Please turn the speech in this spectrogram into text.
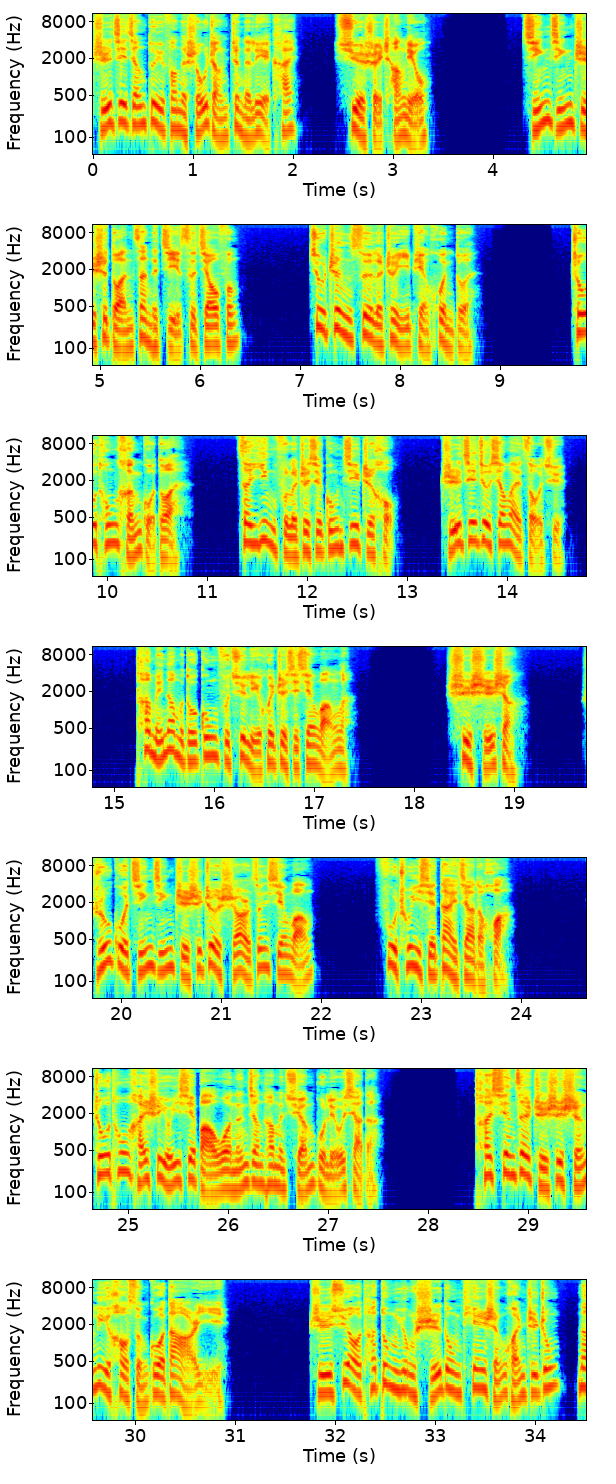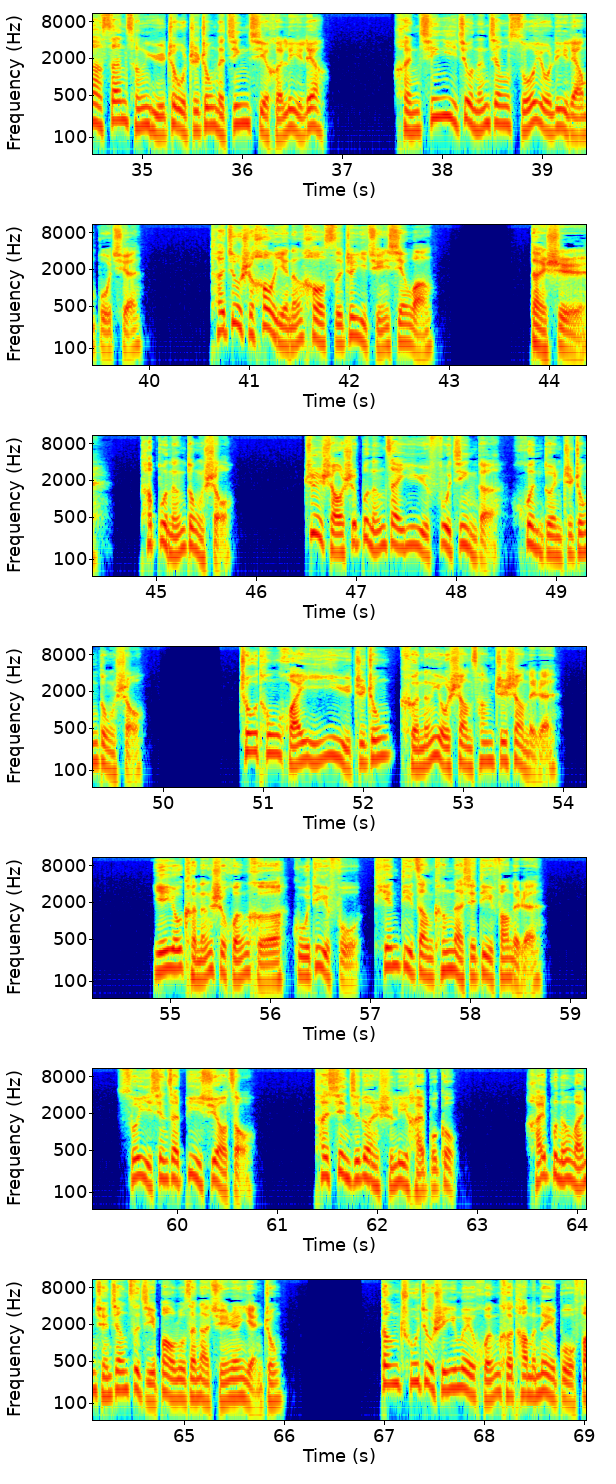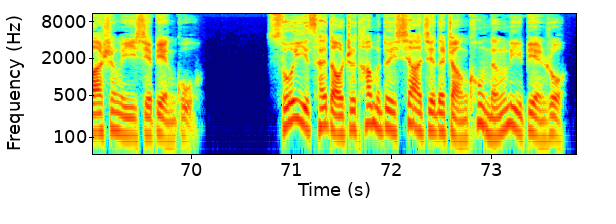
直接将对方的手掌震得裂开，血水长流。仅仅只是短暂的几次交锋，就震碎了这一片混沌。周通很果断。在应付了这些攻击之后，直接就向外走去。他没那么多功夫去理会这些仙王了。事实上，如果仅仅只是这十二尊仙王付出一些代价的话，周通还是有一些把握能将他们全部留下的。他现在只是神力耗损过大而已，只需要他动用十洞天神环之中那三层宇宙之中的精气和力量，很轻易就能将所有力量补全。他就是耗也能耗死这一群仙王，但是他不能动手，至少是不能在异域附近的混沌之中动手。周通怀疑异域之中可能有上苍之上的人，也有可能是魂河、古地府、天地藏坑那些地方的人，所以现在必须要走。他现阶段实力还不够，还不能完全将自己暴露在那群人眼中。当初就是因为魂河他们内部发生了一些变故。所以才导致他们对下界的掌控能力变弱，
